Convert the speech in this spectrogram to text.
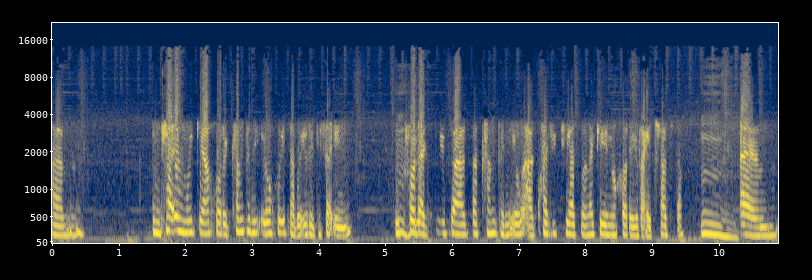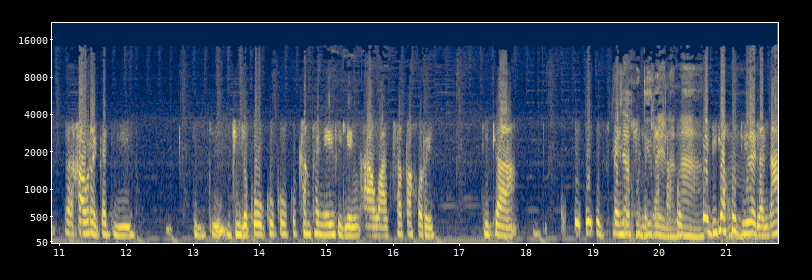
um ntlha e nngwe ke ya gore company eo go e tla bo e rekisa eng di-product tsa tsa company eo a quality ya tsona ke eno gore ra e trusta Mm. um ga o reka di di- di- dilo ko company e rileng a wa tshepa gore di tla o- o- o spend Di tla go tšhelete ya direla na? Eh, di go direla na?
